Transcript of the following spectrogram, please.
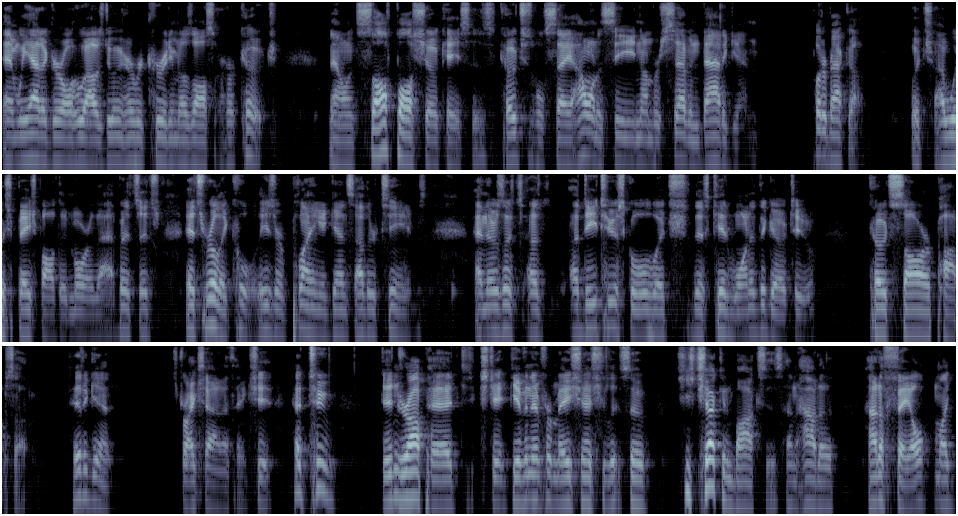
And we had a girl who I was doing her recruiting, but I was also her coach. Now in softball showcases, coaches will say, "I want to see number seven bat again. Put her back up." Which I wish baseball did more of that, but it's it's it's really cool. These are playing against other teams, and there's a, a, a D2 school which this kid wanted to go to. Coach saw her pops up, hit again, strikes out. I think she had two, didn't drop head, given information as she lit. So she's checking boxes on how to how to fail. I'm like,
